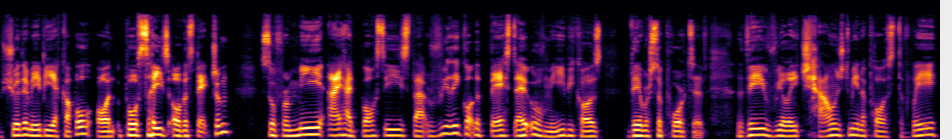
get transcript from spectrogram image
I'm sure there may be a couple on both sides of the spectrum. So for me, I had bosses that really got the best out of me because they were supportive. They really challenged me in a positive way,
